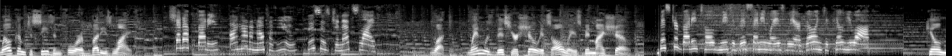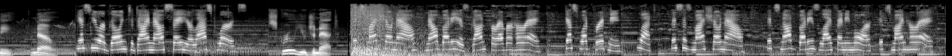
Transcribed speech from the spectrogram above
Welcome to season 4 of Buddy's Life. Shut up, buddy. I had enough of you. This is Jeanette's life. What? When was this your show? It's always been my show. Mr. Buddy told me to this anyways. We are going to kill you off. Kill me. No. Yes, you are going to die now. Say your last words. Screw you, Jeanette. It's my show now. Now Buddy is gone forever. Hooray. Guess what, Brittany? What? This is my show now. It's not Buddy's life anymore. It's mine. Hooray.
